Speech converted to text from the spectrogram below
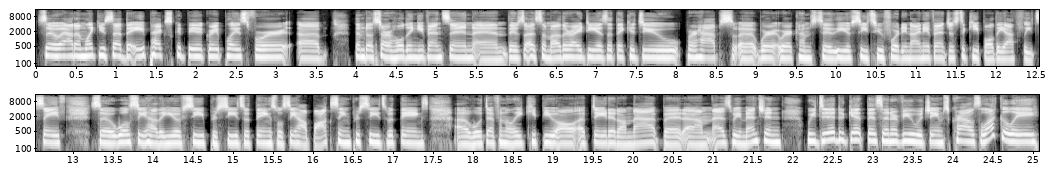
So, Adam, like you said, the Apex could be a great place for uh, them to start holding events in, and there's uh, some other ideas that they could do, perhaps uh, where where it comes to the UFC 249 event, just to keep all the athletes safe. So we'll see how the UFC proceeds with things. We'll see how boxing proceeds with things. Uh, we'll definitely keep you all updated on that. But um, as we mentioned, we did get this interview with James Krause. Luckily,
